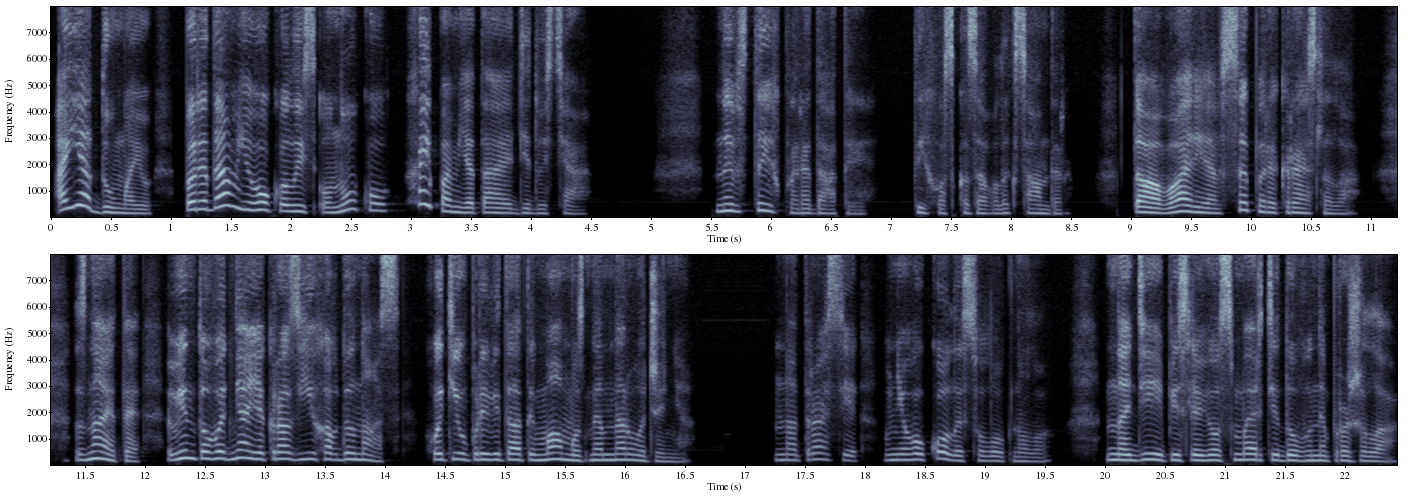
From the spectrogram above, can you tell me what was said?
А я думаю, передам його колись онуку, хай пам'ятає дідуся. Не встиг передати, тихо сказав Олександр. Та аварія все перекреслила. Знаєте, він того дня якраз їхав до нас, хотів привітати маму з днем народження. На трасі в нього колесо лопнуло. Надія після його смерті довго не прожила,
